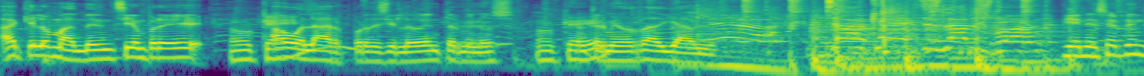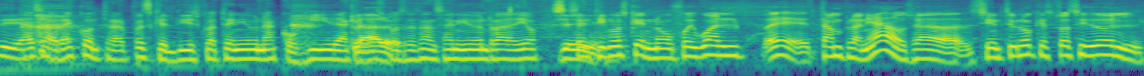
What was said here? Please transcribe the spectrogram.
a que lo manden siempre a volar, por decirlo en términos, en términos radiables. Y en ese orden de ideas ahora encontrar pues que el disco ha tenido una acogida, que las cosas han salido en radio. Sí. Sentimos que no fue igual eh, tan planeado. O sea, siente uno que esto ha sido el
